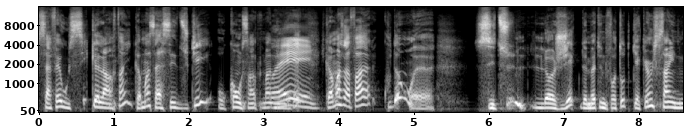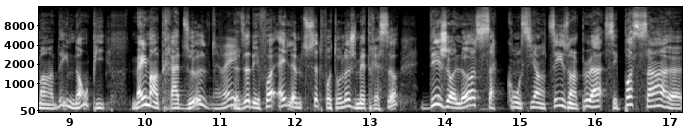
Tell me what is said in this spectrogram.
Ça fait aussi que l'enfant, il commence à s'éduquer au consentement Ouais. numérique. Il commence à faire, coudon, euh, c'est-tu logique de mettre une photo de quelqu'un sans y demander? Non. Puis même entre adultes, Ben oui. de dire des fois, hey, l'aimes-tu cette photo-là? Je mettrais ça. Déjà là, ça conscientise un peu à. C'est pas sans. euh,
